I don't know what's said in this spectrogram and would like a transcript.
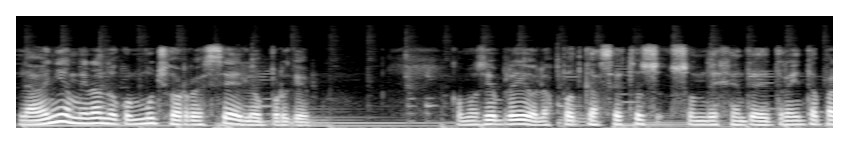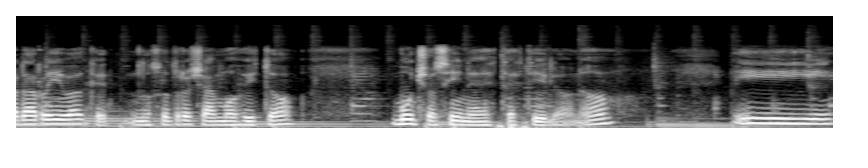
la venía mirando con mucho recelo porque, como siempre digo, los podcasts estos son de gente de 30 para arriba, que nosotros ya hemos visto mucho cine de este estilo, ¿no? Y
